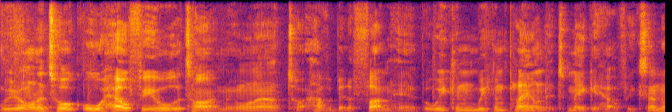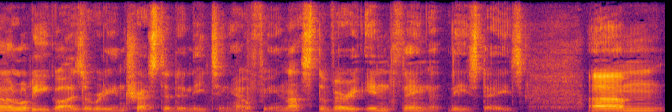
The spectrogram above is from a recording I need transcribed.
We don't want to talk all healthy all the time. We want to have a bit of fun here, but we can we can play on it to make it healthy. Because I know a lot of you guys are really interested in eating healthy, and that's the very in thing these days. Um,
